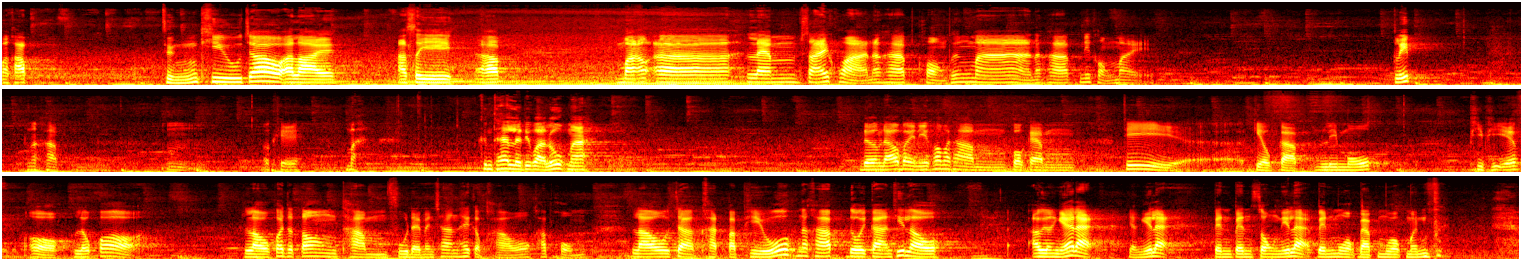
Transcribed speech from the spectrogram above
มาครับ ถึงคิวเจ้าอะไรอาซีนะครับมาอ่อแรมซ้ายขวานะครับของเพิ่งมานะครับ นี่ของใหม่กลิปนะครับอืมโอเค มา ขึ้นแท่นเลยดีกว่าลูกมา เดิมแล้วใบนี้เข้ามาทำโปรแกรมที่เอ่อเกี่ยวกับ remove ppf ออกแล้วก็เราก็จะต้องทำ full dimension ให้กับเขาครับผม เราจะขัดปรับผิวนะครับ โดยการที่เราเอาอย่างเงี้ยแหละ อย่างนี้แหละ เป็นเป็นทรงนี้แหละ เป็นหมวกแบบหมวกเหมือน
